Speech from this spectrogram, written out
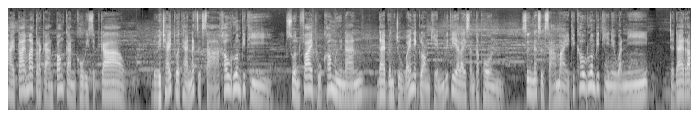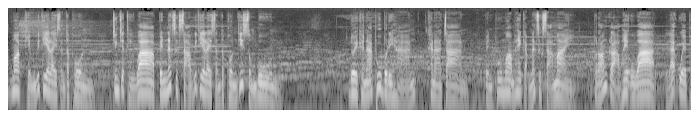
ภายใต้มาตรการป้องกันโควิด -19 โดยใช้ตัวแทนนักศึกษาเข้าร่วมพิธี ส่วนฝ้ายผูกข้อมือนั้น ได้บรรจุไว้ในกล่องเข็มวิทยาลัยสันตพล ซึ่งนักศึกษาใหม่ที่เข้าร่วมพิธีในวันนี้ จะได้รับมอบเข็มวิทยาลัยสันตพล จึงจะถือว่าเป็นนักศึกษาวิทยาลัยสันตพลที่สมบูรณ์ โดยคณะผู้บริหาร คณาจารย์ เป็นผู้มอบให้กับนักศึกษาใหม่ พร้อมกล่าวให้โอวาทและอวยพ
